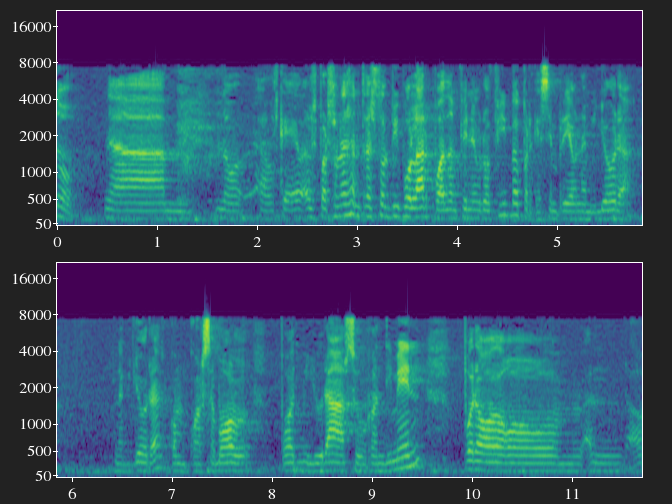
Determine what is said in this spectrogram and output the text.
No, eh, no. El que, les persones amb trastorn bipolar poden fer neurofibra perquè sempre hi ha una millora una millora, com qualsevol pot millorar el seu rendiment, però la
